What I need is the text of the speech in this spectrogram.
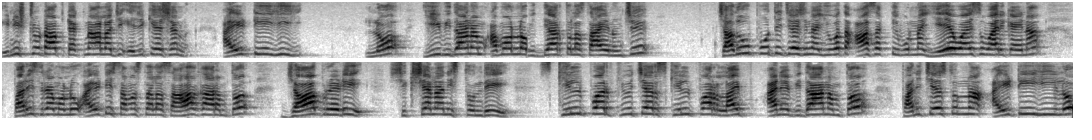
ఇన్స్టిట్యూట్ ఆఫ్ టెక్నాలజీ ఎడ్యుకేషన్ ఐటీఈలో ఈ విధానం అమల్లో విద్యార్థుల స్థాయి నుంచి చదువు పూర్తి చేసిన యువత ఆసక్తి ఉన్న ఏ వయసు వారికైనా పరిశ్రమలు ఐటీ సంస్థల సహకారంతో జాబ్ రెడీ శిక్షణనిస్తుంది. Skill for future skill for life అనే విధానంతో పనిచేస్తున్న ఐటీఈలో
